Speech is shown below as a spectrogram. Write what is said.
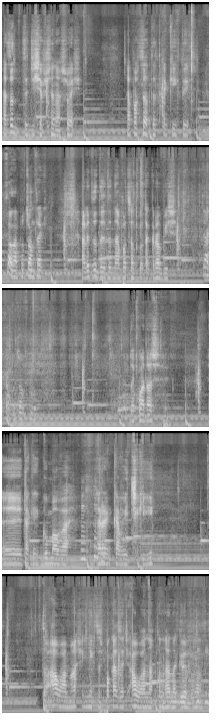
A co Ty dzisiaj przynosiłeś? A po co Ty takich tych... Co na początek? Ale co Ty, ty na początku tak robisz? Jak na początku? zakładasz yy, takie gumowe rękawiczki. To ała masz i nie chcesz pokazać ała na, na nagrywaniu.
